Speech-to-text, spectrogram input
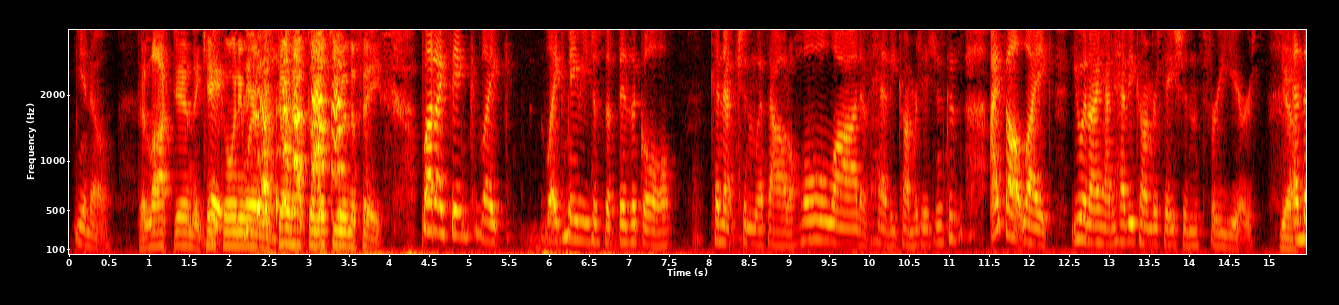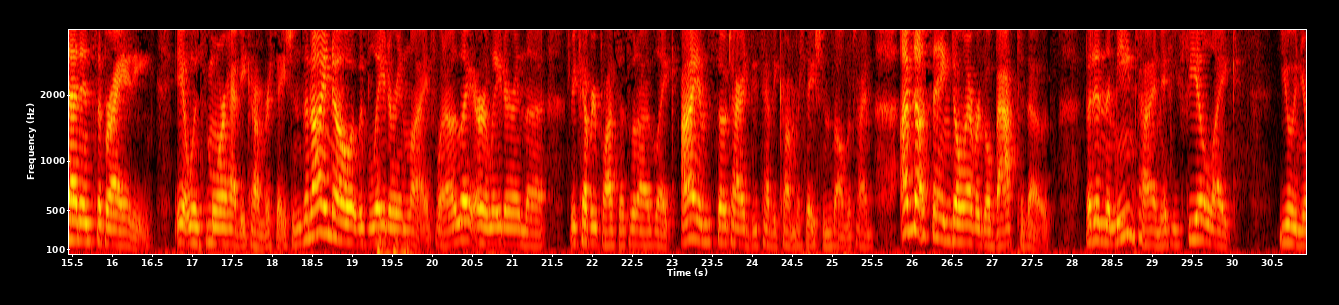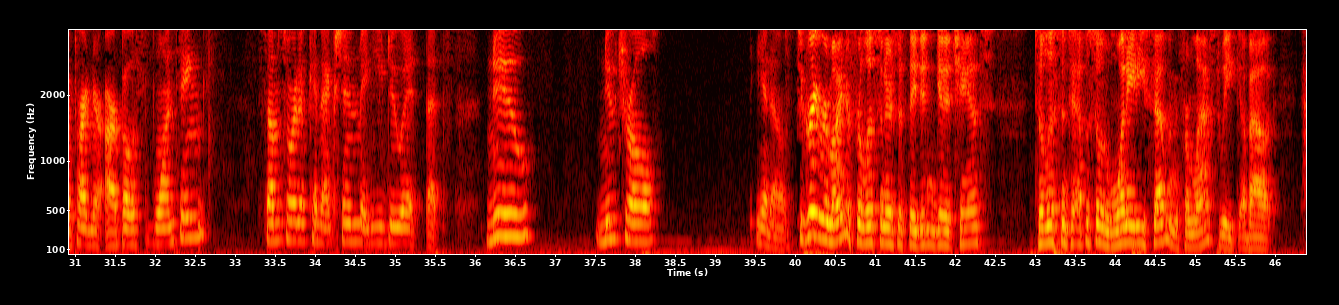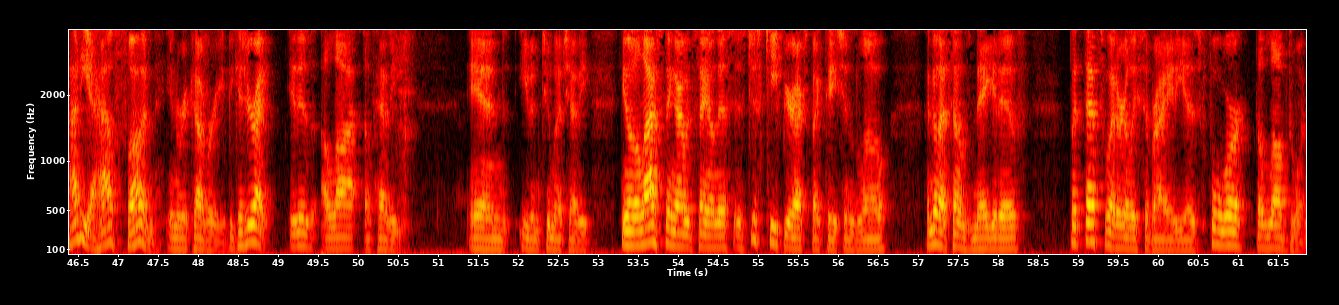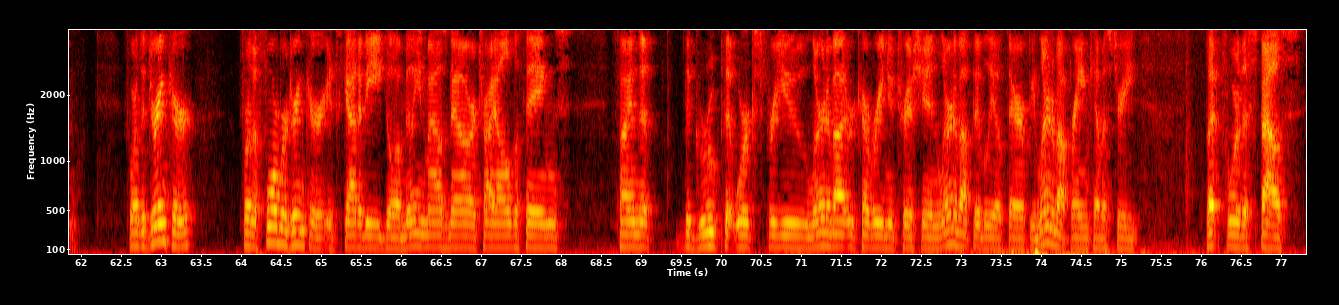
you know. they're locked in. They can't They- go anywhere. They don't have to look you in the face. But I think like like maybe just the physical connection without a whole lot of heavy conversations because I felt like you and I had heavy conversations for years. Yeah. And then in sobriety, it was more heavy conversations. And I know it was later in life when I was like or later in the recovery process when I was like I am so tired of these heavy conversations all the time. I'm not saying don't ever go back to those. But in the meantime, if you feel like you and your partner are both wanting some sort of connection. Maybe you do it that's new, neutral, you know. It's a great reminder for listeners if they didn't get a chance to listen to episode 187 from last week about how do you have fun in recovery? Because you're right, it is a lot of heavy and even too much heavy. You know, the last thing I would say on this is just keep your expectations low. I know that sounds negative, but that's what early sobriety is for the loved one. For the drinker, for the former drinker, it's got to be go a million miles an hour, try all the things, find the the group that works for you, learn about recovery nutrition, learn about bibliotherapy, learn about brain chemistry. But for the spouse,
